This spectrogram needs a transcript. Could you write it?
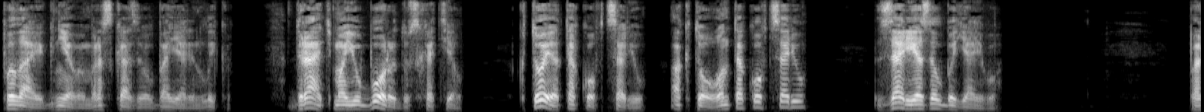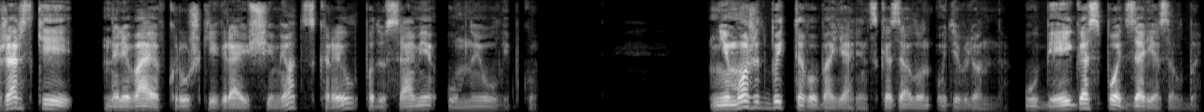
Пылая гневом, рассказывал боярин Лыков. Драть мою бороду схотел. Кто я таков царю? А кто он таков царю? Зарезал бы я его. Пожарский, наливая в кружки играющий мед, скрыл под усами умную улыбку. — Не может быть того, боярин, — сказал он удивленно. — Убей, Господь, зарезал бы.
